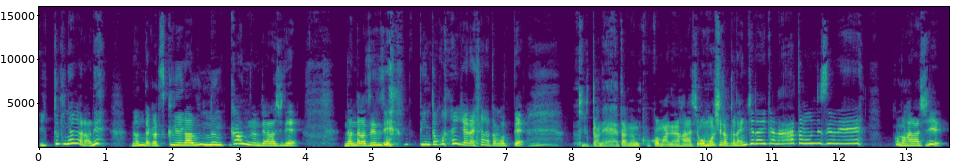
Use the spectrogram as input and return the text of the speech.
言っときながらね、なんだか机がうんぬんかんぬんって話で、なんだか全然 ピンとこないんじゃないかなと思って、きっとね、多分ここまでの話面白くないんじゃないかなと思うんですよね。この話。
